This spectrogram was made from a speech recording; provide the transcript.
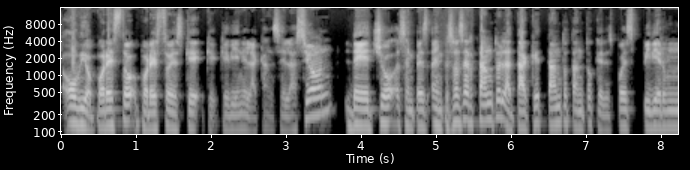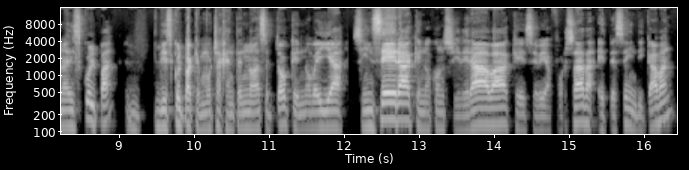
obvio, por esto, por esto es que, que, viene la cancelación. De hecho, se empezó a hacer tanto el ataque, tanto, tanto que después pidieron una disculpa, disculpa que mucha gente no aceptó, que no veía sincera, que no consideraba, que se veía forzada, etc., indicaban.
